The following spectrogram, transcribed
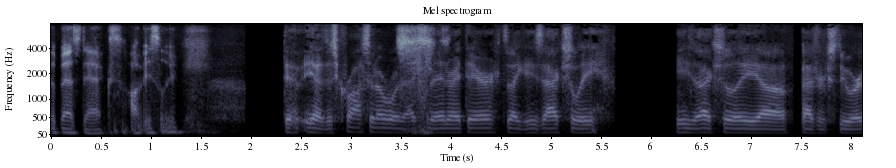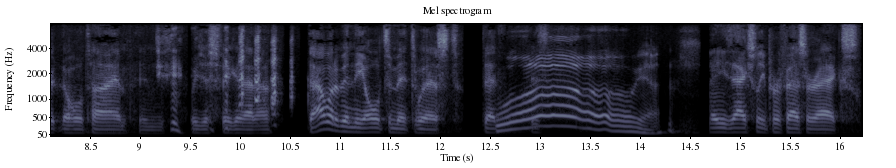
the best x obviously The- yeah, just cross it over with X Men right there. It's like he's actually he's actually uh, Patrick Stewart the whole time, and we just figured that out. That would have been the ultimate twist. That whoa yeah that he's actually Professor X,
